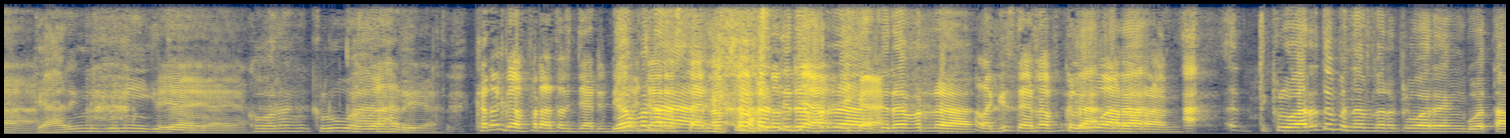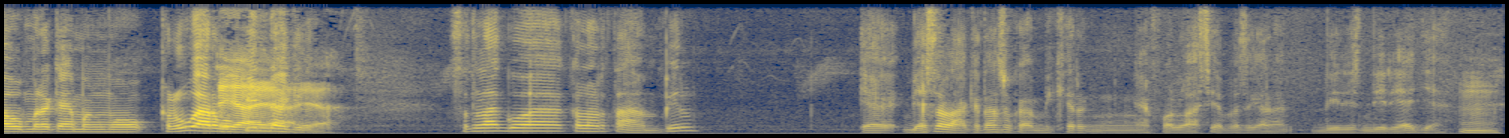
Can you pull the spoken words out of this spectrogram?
garing nih gue nih gitu Iya, iya, iya. kok orang keluar, keluar gitu. ya karena gak pernah terjadi di Nggak acara pernah stand up sebelumnya tidak pernah iya. tidak pernah lagi stand up keluar nggak. orang Ah, keluar tuh benar-benar keluar yang gue tahu mereka emang mau keluar mau Iya, pindah iya, gitu iya. setelah gue keluar tampil ya biasalah kita suka mikir ngevaluasi apa segala diri sendiri aja Hmm.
